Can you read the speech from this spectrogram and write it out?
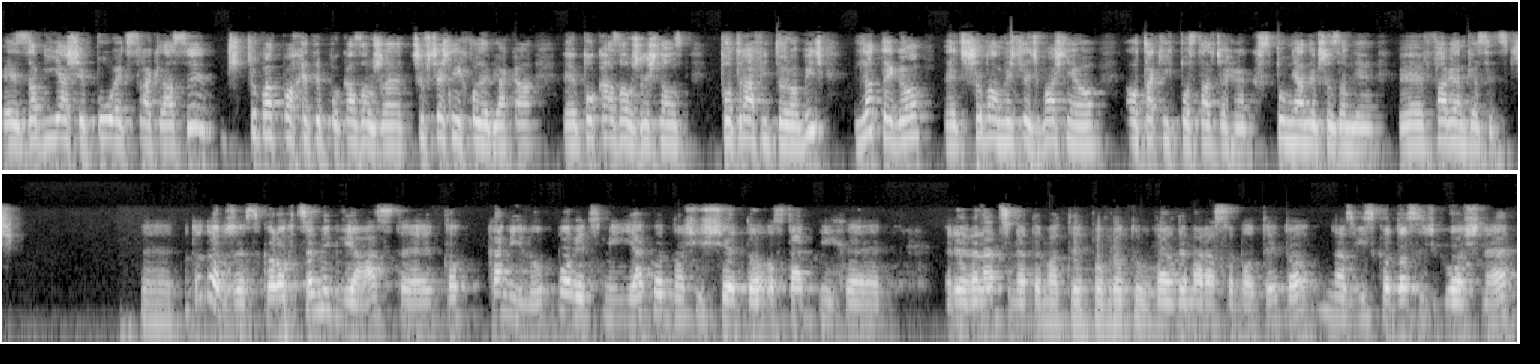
zabija się pół ekstraklasy. Przykład Płachety pokazał, że, czy wcześniej Cholewiaka pokazał, że Śląsk potrafi to robić. Dlatego trzeba myśleć właśnie o, o takich postaciach, jak wspomniany przeze mnie Fabian Piasecki. No to dobrze, skoro chcemy gwiazd, to Kamilu, powiedz mi, jak odnosisz się do ostatnich rewelacji na temat powrotu Waldemara Soboty? To nazwisko dosyć głośne,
